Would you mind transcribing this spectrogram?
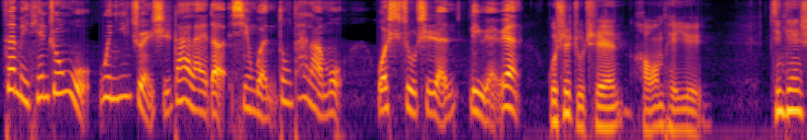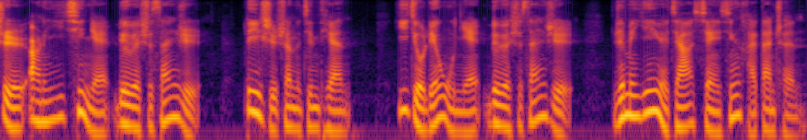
在每天中午为您准时带来的新闻动态栏目，我是主持人李媛媛，我是主持人郝王培育。今天是二零一七年六月十三日，历史上的今天，一九零五年六月十三日，人民音乐家冼星海诞辰。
